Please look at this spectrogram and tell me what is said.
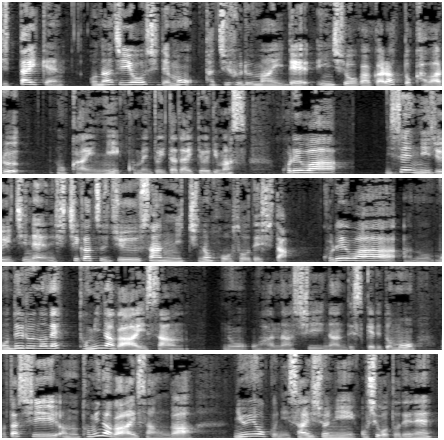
実体験、同じ容姿でも立ち振る舞いで印象がガラッと変わるの回にコメントいただいております。これは2021年7月13日の放送でした。これはあのモデルのね富永愛さんのお話なんですけれども私あの富永愛さんがニューヨークに最初にお仕事でね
